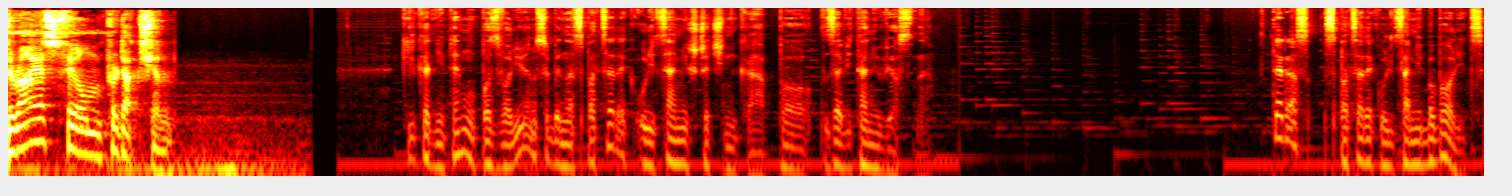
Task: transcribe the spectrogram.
Darius Film Production. Kilka dni temu pozwoliłem sobie na spacerek ulicami Szczecinka po zawitaniu wiosny. Teraz spacerek ulicami Bobolic,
